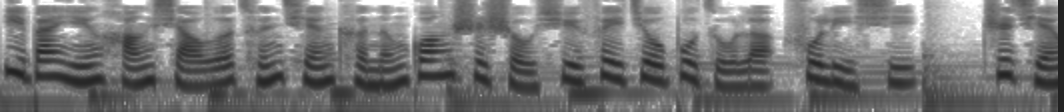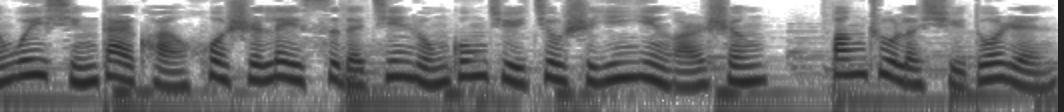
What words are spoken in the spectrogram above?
一般银行小额存钱可能光是手续费就不足了，付利息。之前微型贷款或是类似的金融工具就是因应而生，帮助了许多人。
